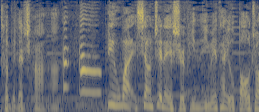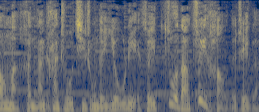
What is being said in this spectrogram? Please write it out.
特别的差啊。另外，像这类食品呢，因为它有包装嘛，很难看出其中的优劣，所以做到最好的这个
